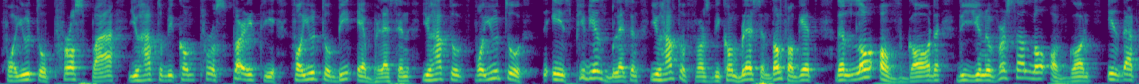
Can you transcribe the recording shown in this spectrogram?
For you to prosper, you have to become prosperity. For you to be a blessing, you have to, for you to experience blessing, you have to first become blessing. Don't forget the law of God, the universal law of God is that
